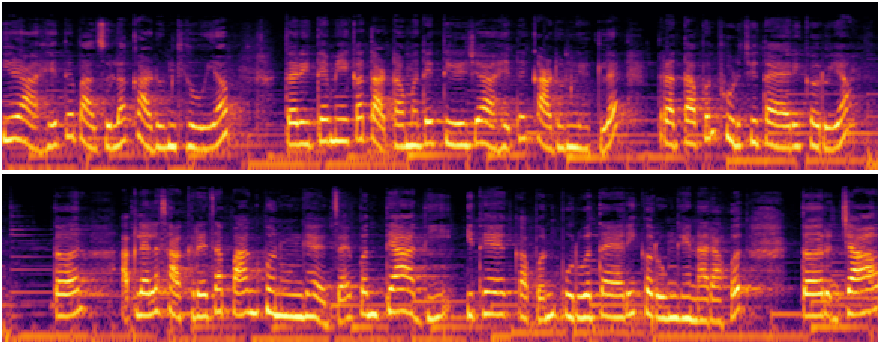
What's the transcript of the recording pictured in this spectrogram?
तीळ आहे ते बाजूला काढून घेऊया. तर इथे मी एका ताटामध्ये तीळ जे आहे ते काढून घेतले तर आता आपण पुढची तयारी करूया. तर आपल्याला साखरेचा पाक बनवून घ्यायचा आहे. पण त्याआधी इथे एक आपण पूर्वतयारी करून घेणार आहोत. तर ज्या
